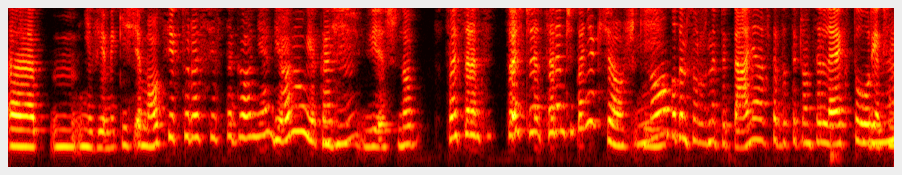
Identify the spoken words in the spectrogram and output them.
e, mm, nie wiem, jakieś emocje, które się z tego nie biorą, jakaś, Mhm. wiesz, no, co jest celem, co jest celem czytania książki? No, potem są różne pytania, na przykład dotyczące lektur, jak się Mhm.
